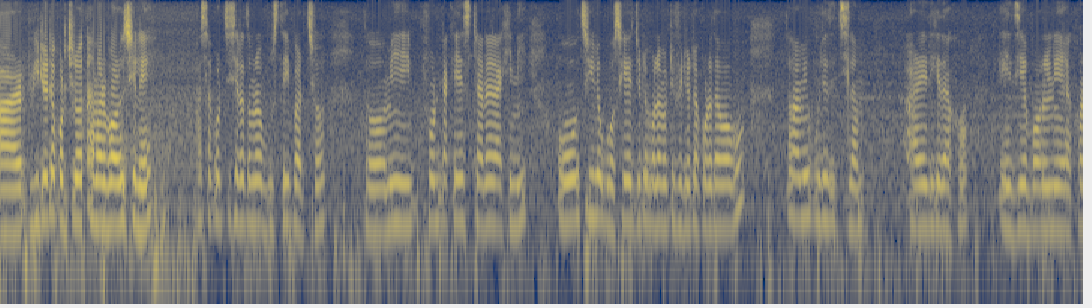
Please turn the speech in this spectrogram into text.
আর ভিডিওটা করছিল আমার বড় ছেলে। আশা করছি সেটা তোমরা বুঝতেই পারছ। তো আমি ফোনটাকে স্ট্যান্ডে রাখিনি। ও ছিল বসে, এর জন্য বললাম একটু ভিডিওটা করে দেওয়া বাবু। তো আমি পুজো দিচ্ছিলাম। আর এদিকে দেখো, এই যে বল নিয়ে এখন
